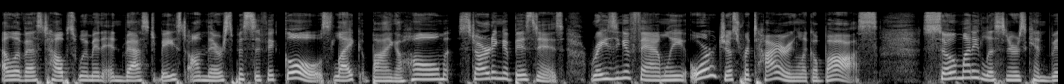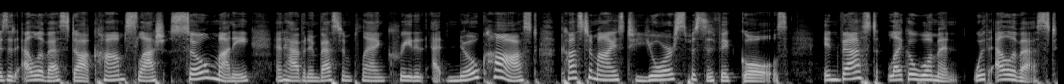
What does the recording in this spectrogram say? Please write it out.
Ellevest helps women invest based on their specific goals, like buying a home, starting a business, raising a family, or just retiring like a boss. So Money listeners can visit ellevest.com slash so money and have an investment plan created at no cost, customized to your specific goals. Invest like a woman with Ellevest.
